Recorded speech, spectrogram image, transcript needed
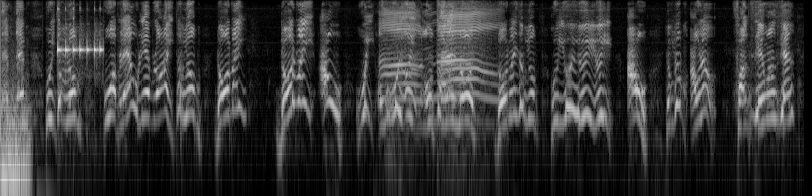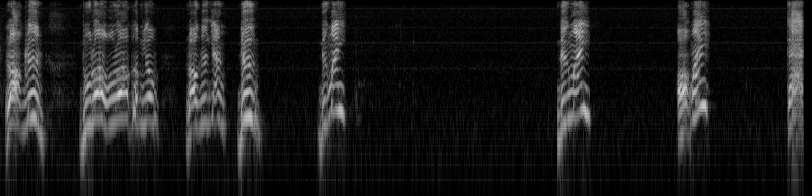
เต็มเต็มอุ้ยท่านผู้มกวบแล้วเรียบร้อยท่านผู้มโดนไหม โดนไหมเอ้าอุ้ยโอ้ยโอ้ยโอ้ตายแล้วโดนโดนไหมท่านผู้ชมอุ้ยอุ้ยอุ้ยอุ้ยเอ้าท่านผู้ชมเอาแล้วฟังเสียงฟังเสียงลอกดึงดูลอกดูลอกท่านผู้ชมลอกดึงยังดึงดึงไหม ดึงไหม ออกไหมแกก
